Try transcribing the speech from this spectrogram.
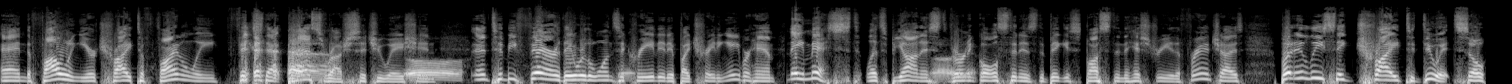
and the following year tried to finally fix that pass rush situation. Oh. And to be fair, they were the ones that created it by trading Abraham. They missed. Let's be honest. Oh, Vernon yeah. Gholston is the biggest bust in the history of the franchise, but at least they tried to do it. So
